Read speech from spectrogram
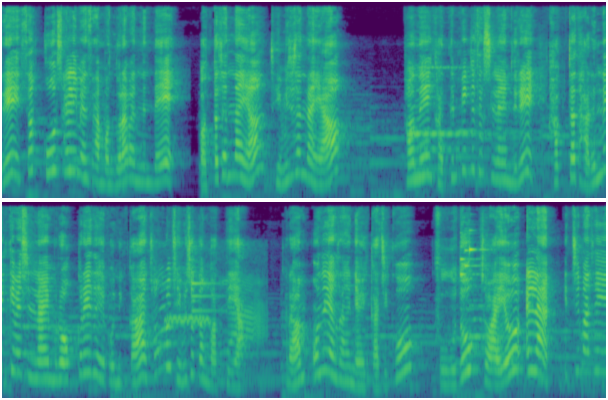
슬라임들을 섞고 살리면서 한번 놀아봤는데 어떠셨나요? 재밌으셨나요? 저는 같은 핑크색 슬라임들을 각자 다른 느낌의 슬라임으로 업그레이드 해보니까 정말 재밌었던 것 같아요. 그럼 오늘 영상은 여기까지고 구독, 좋아요, 알람 잊지 마세요.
